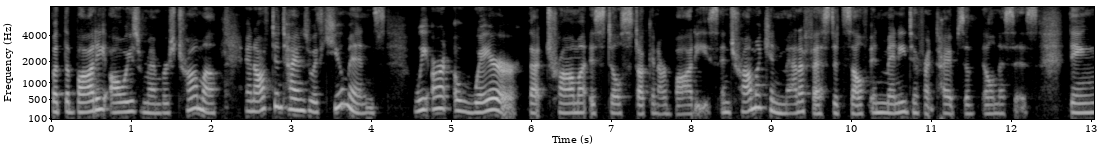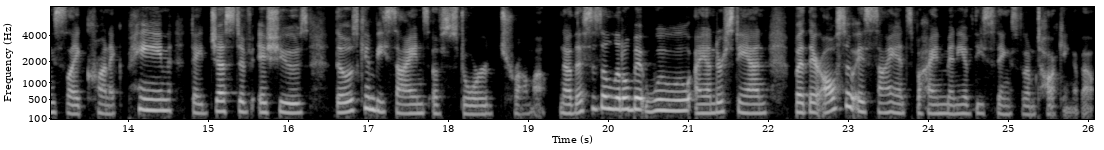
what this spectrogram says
But the body always remembers trauma. And oftentimes with humans, we aren't aware that trauma is still stuck in our bodies. And trauma can manifest itself in many different types of illnesses. Things like chronic pain, digestive issues, those can be signs of stored trauma. Now, this is a little bit woo woo, I understand, but there also is science behind many of these things that I'm talking about.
